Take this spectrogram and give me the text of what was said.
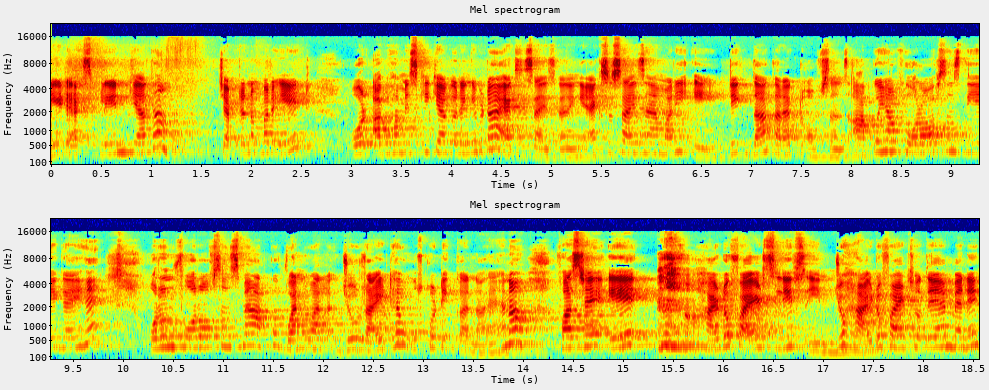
एट एक्सप्लेन किया था चैप्टर नंबर एट और अब हम इसकी क्या करेंगे बेटा? एक्सरसाइज करेंगे। एक्सरसाइज है हमारी A tick the correct options आपको यहाँ फोर ऑप्शंस दिए गए हैं, और उन फोर ऑप्शंस में आपको वन वाला, जो राइट है, उसको टिक करना है है ना? फ़र्स्ट है ए हाइड्रोफाइट्स लिव्स इन जो हाइड्रोफाइट्स होते हैं, मैंने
